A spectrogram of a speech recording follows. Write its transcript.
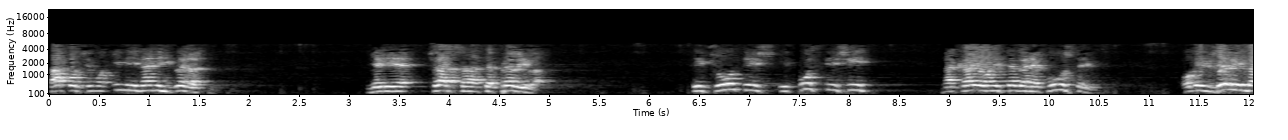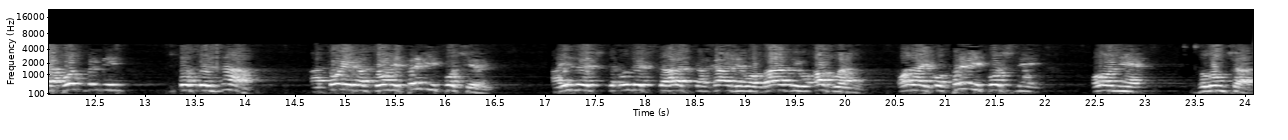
tako ćemo i mi na njih gledati. Jer je časa se prelila. Ti čutiš i pustiš ih, na kraju oni tebe ne puštaju. Ovim želim da potvrdim što se zna, a to je da su oni prvi počeli. A izreć se Arabska kaže u obradi u Ablanu, onaj ko prvi počne, on je zulumčar.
